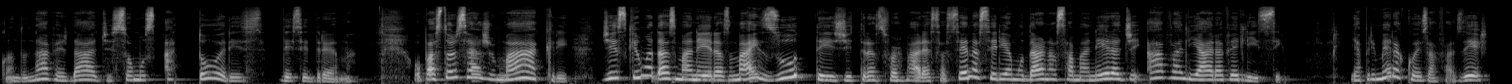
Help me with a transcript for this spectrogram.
quando na verdade somos atores desse drama. O pastor Sérgio Macri diz que uma das maneiras mais úteis de transformar essa cena seria mudar nossa maneira de avaliar a velhice. E a primeira coisa a fazer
